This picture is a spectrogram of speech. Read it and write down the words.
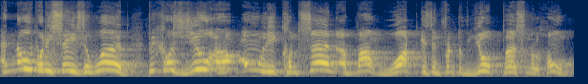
and nobody says a word because you are only concerned about what is in front of your personal home.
